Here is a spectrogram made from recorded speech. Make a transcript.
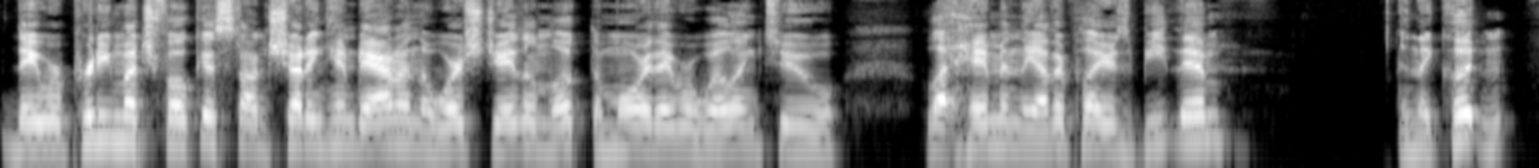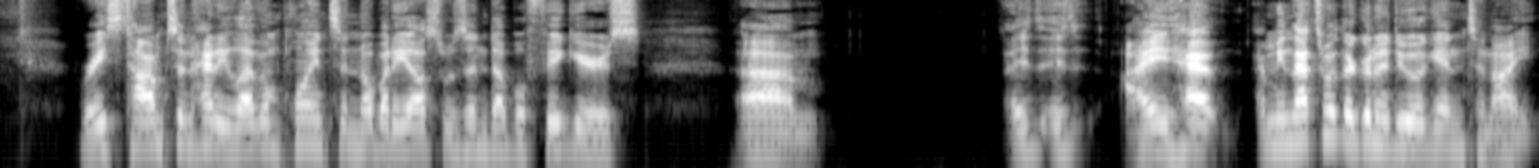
They were pretty much focused on shutting him down, and the worse Jalen looked, the more they were willing to let him and the other players beat them. And they couldn't. Race Thompson had 11 points, and nobody else was in double figures. Um, it, it, I have, I mean, that's what they're going to do again tonight.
